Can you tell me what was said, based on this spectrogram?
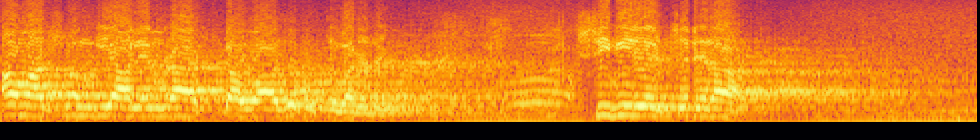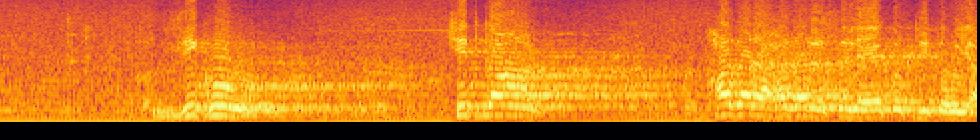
আমার সঙ্গী আলেমরা একটা ওয়াজও করতে পারে নাই। শিবিরের ছেলেরা জিকু চিৎকার হাজারে হাজারে ছেলে একত্রিত হইয়া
